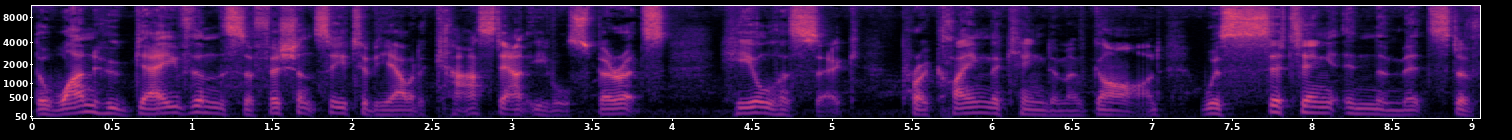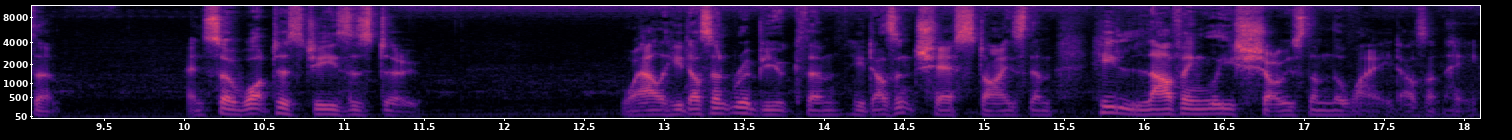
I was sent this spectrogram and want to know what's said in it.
The one who gave them the sufficiency to be able to cast out evil spirits, heal the sick, proclaim the kingdom of God, was sitting in the midst of them. And so, what does Jesus do? Well, he doesn't rebuke them, he doesn't chastise them, he lovingly shows them the way, doesn't he?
